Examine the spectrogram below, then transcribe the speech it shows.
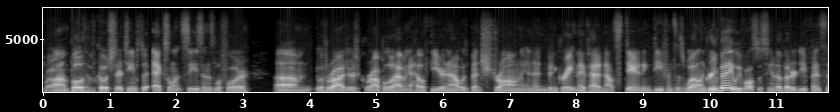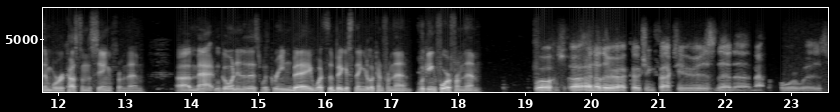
Wow. Um, both have coached their teams to excellent seasons. Lafleur, um, with Rodgers, Garoppolo having a healthy year now has been strong and had been great, and they've had an outstanding defense as well. And Green Bay, we've also seen a better defense than we're accustomed to seeing from them. Uh, Matt, going into this with Green Bay, what's the biggest thing you're looking from them? Looking for from them? Well, uh, another uh, coaching fact here is that uh, Matt LaFleur was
